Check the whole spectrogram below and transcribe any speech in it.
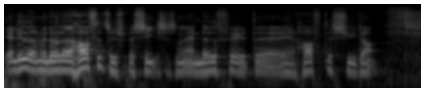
jeg lider med noget, der hedder hoftetyspasi, så sådan en medfødt øh, hoftesygdom øh,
